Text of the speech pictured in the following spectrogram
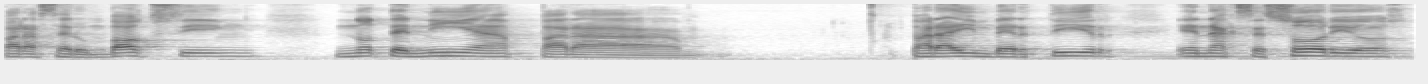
para hacer unboxing, no tenía para, para invertir en accesorios,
